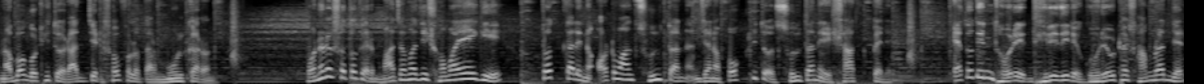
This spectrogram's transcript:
নবগঠিত রাজ্যের সফলতার মূল কারণ। পনেরো শতকের মাঝামাঝি সময়ে গিয়ে তৎকালীন অটোমান সুলতান যেন প্রকৃত সুলতানের স্বাদ পেলেন। এতদিন ধরে ধীরে ধীরে গড়ে ওঠা সাম্রাজ্যের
